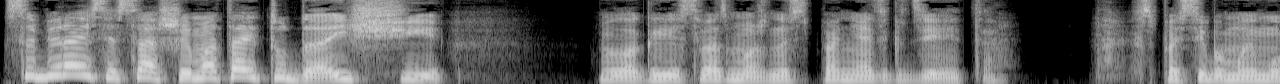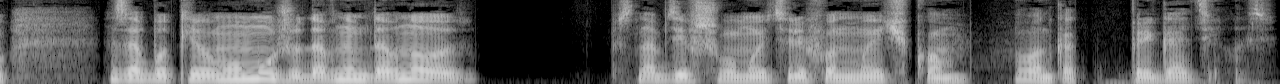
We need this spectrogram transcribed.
Собирайся, Саша, и мотай туда, ищи. Благо, есть возможность понять, где это. Спасибо моему заботливому мужу, давным-давно снабдившему мой телефон маячком. Вон как пригодилось.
